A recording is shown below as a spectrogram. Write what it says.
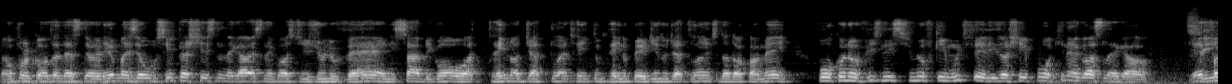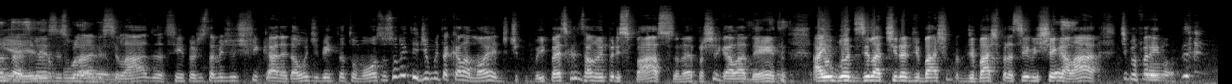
não por conta dessa teoria, mas eu sempre achei legal esse negócio de Júlio Verne, sabe? Igual a Reino de Atlântida, Reino, Reino Perdido de Atlântida do Aquaman. Pô, quando eu vi isso nesse filme eu fiquei muito feliz. Eu achei, pô, que negócio legal. É Sim, fantasia eles exploraram esse lado, assim, pra justamente justificar, né? Da onde vem tanto monstro. Eu só não entendi muito aquela noia de, tipo, e parece que eles estavam no hiperespaço, né? Pra chegar lá dentro. Aí o Godzilla tira de baixo, de baixo pra cima e chega lá. Tipo, eu falei.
